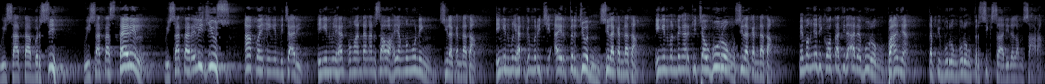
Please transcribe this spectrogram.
wisata bersih, wisata steril, wisata religius. Apa yang ingin dicari? Ingin melihat pemandangan sawah yang menguning, silakan datang. Ingin melihat gemerici air terjun, silakan datang. Ingin mendengar kicau burung, silakan datang. Memangnya di kota tidak ada burung? Banyak, tapi burung-burung tersiksa di dalam sarang.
